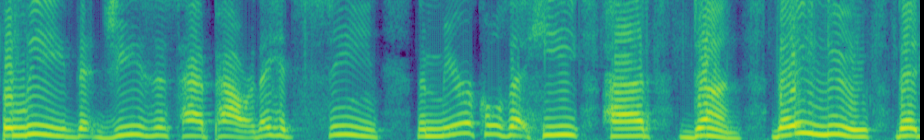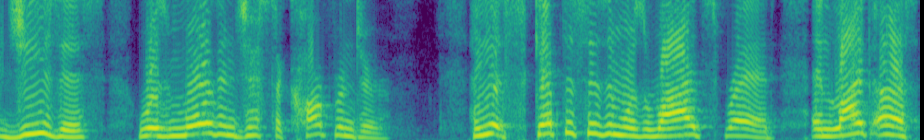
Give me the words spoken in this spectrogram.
believed that Jesus had power. They had seen the miracles that he had done. They knew that Jesus was more than just a carpenter. And yet skepticism was widespread. And like us,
